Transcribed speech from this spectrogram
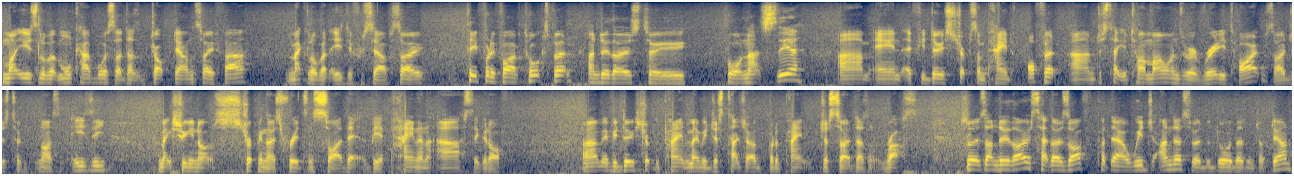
Might use a little bit more cardboard so it doesn't drop down so far. Make it a little bit easier for yourself. So T45 Torx bit, undo those two four nuts there. Um, and if you do strip some paint off it, um, just take your time. My ones were really tight, so I just took it nice and easy. Make sure you're not stripping those threads inside that. It'd be a pain in the ass to get off. Um, if you do strip the paint, maybe just touch up a bit of paint just so it doesn't rust. So let's undo those, take those off, put our wedge under so the door doesn't drop down,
